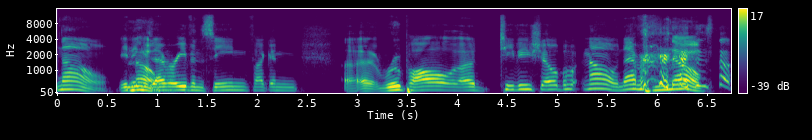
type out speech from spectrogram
no you think he's ever even seen fucking uh, RuPaul uh, TV show before? No, never. No. so,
